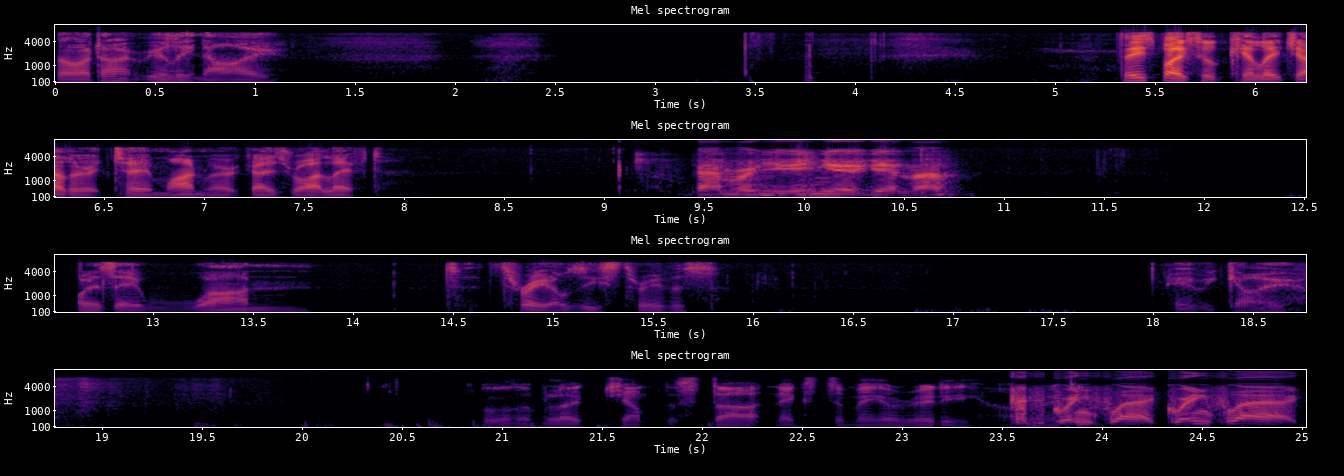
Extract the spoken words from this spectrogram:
so I don't really know. These blokes will kill each other at turn one where it goes right left. Cameron, you in here again, man? What is there? One, two, three Aussies, three of us. Here we go. Oh, the bloke jumped the start next to me already. I. Green flag, green flag.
